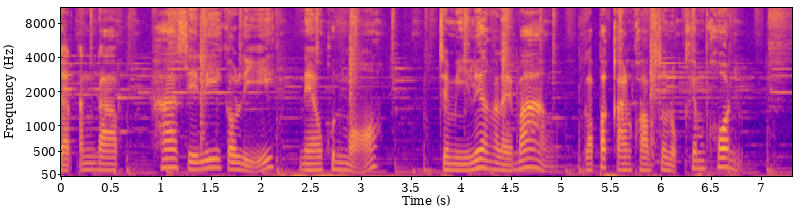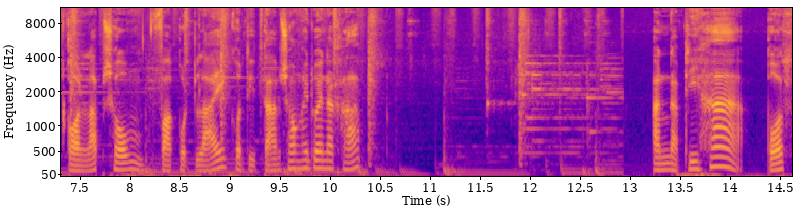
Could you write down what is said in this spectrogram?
จัดอันดับ 5 ซีรีส์เกาหลี แนวคุณหมอ จะมีเรื่องอะไรบ้าง รับประกันความสนุกเข้มข้น ก่อนรับชม ฝากกดไลค์ กดติดตามช่องให้ด้วยนะครับ อันดับที่ 5 Ghost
